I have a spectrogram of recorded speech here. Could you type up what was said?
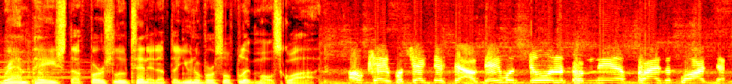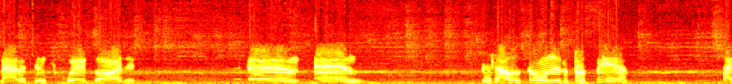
Rampage, the first lieutenant of the Universal Flipmode Squad. Okay, well, check this out. They were doing the premiere of Private Parts at Madison Square Garden. And, and as I was going to the premiere, I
